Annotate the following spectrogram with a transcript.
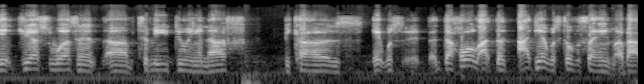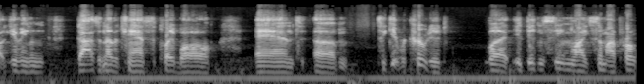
it just wasn't um, to me doing enough because it was the whole the idea was still the same about giving guys another chance to play ball and um, to get recruited, but it didn't seem like semi-pro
